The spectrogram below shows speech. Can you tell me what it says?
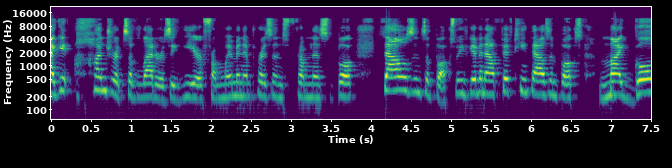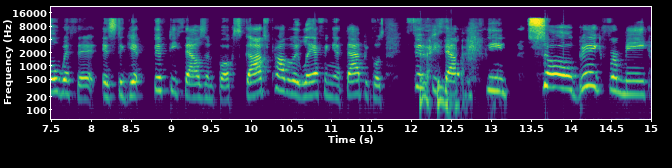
I get hundreds of letters a year from women in prisons from this book, thousands of books. We've given out 15,000 books. My goal with it is to get 50,000 books. God's probably laughing at that because 50,000 seemed so big for me.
